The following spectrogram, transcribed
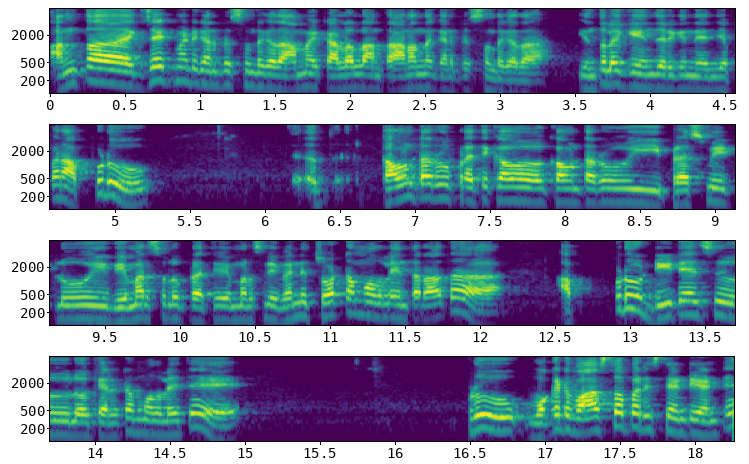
అంత ఎగ్జైట్మెంట్ కనిపిస్తుంది కదా అమ్మాయి కళ్ళల్లో అంత ఆనందం కనిపిస్తుంది కదా. ఇంతలోకి ఏం జరిగింది అని చెప్పని అప్పుడు కౌంటరు ప్రతి కౌంటరు ఈ ప్రెస్ మీట్లు ఈ విమర్శలు ప్రతి విమర్శలు ఇవన్నీ చూడటం మొదలైన తర్వాత అప్పుడు డీటెయిల్స్లోకి వెళ్ళటం మొదలైతే ఇప్పుడు ఒకటి వాస్తవ పరిస్థితి ఏంటి అంటే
